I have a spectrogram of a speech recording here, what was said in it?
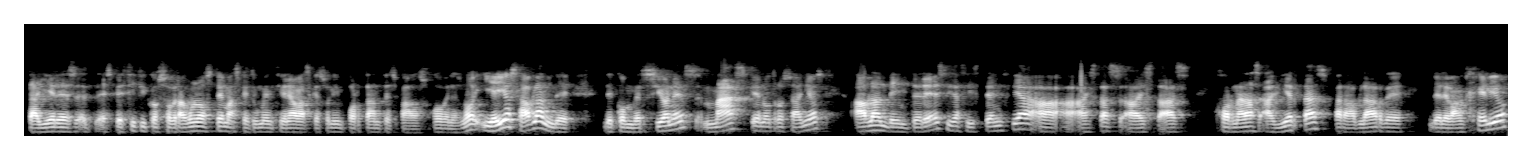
talleres específicos sobre algunos temas que tú mencionabas que son importantes para los jóvenes, ¿no? Y ellos hablan de, conversiones más que en otros años, hablan de interés y de asistencia a, estas, jornadas abiertas para hablar del Evangelio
